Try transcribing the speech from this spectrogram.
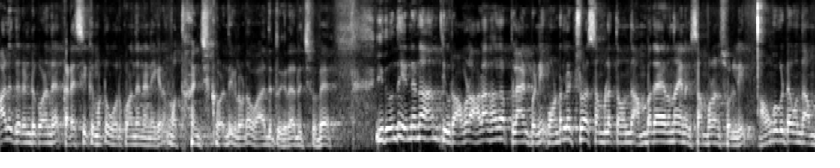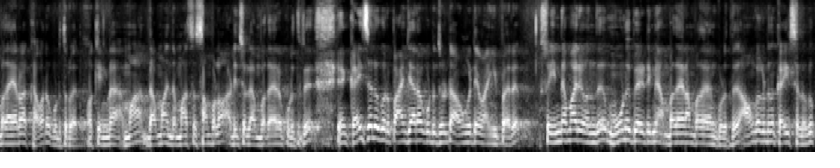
ஆளுக்கு ரெண்டு குழந்தை கடைசிக்கு மட்டும் ஒரு குழந்தைன்னு நினைக்கிறேன். மொத்தம் அஞ்சு குழந்தைகளோட வாழ்ந்துட்டுருக்கிறார் இது வந்து என்னென்னா இவர் அவ்வளோ அழகாக பிளான் பண்ணி ஒன்றரை லட்ச ரூபா சம்பளத்தை வந்து ஐம்பதாயிரம் தான் எனக்கு சம்பளம்னு சொல்லி அவங்கக்கிட்ட வந்து ஐம்பதாயிரம் ரூபா கவரை கொடுத்துருவார். ஓகேங்களா? அம்மா தம்மா இந்த மாதம் சம்பளம் அப்படின்னு சொல்லி ஐம்பதாயிரம் கொடுத்துட்டு என் கை செலவுக்கு ஒரு பாஞ்சாயிரம் கொடுத்து சொல்லிட்டு அவங்ககிட்டே வாங்கிப்பார். ஸோ இந்த மாதிரி வந்து மூணு பேர்கிட்டையுமே ஐம்பதாயிரம் ஐம்பதாயிரம் கொடுத்து அவங்ககிட்ட கை செலவுக்கு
